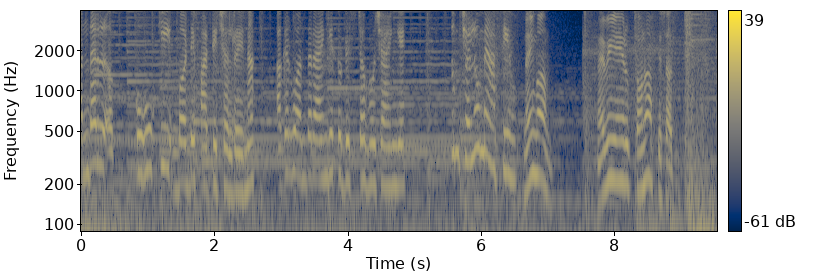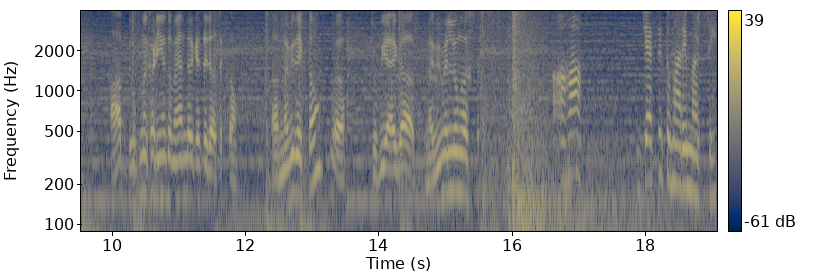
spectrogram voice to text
अंदर कुहू की बर्थडे पार्टी चल रही है ना? अगर वो अंदर आएँगे तो डिस्टर्ब हो जाएँगे। तुम चलो मैं आती हूँ। नहीं मैम मैं भी यहीं रुकता हूँ ना आपके साथ। आप धूप में खड़ी हैं तो मैं अंदर कैसे जा सकता हूँ? मैं भी देखता हूँ जो भी आएगा मैं भी मिल लूँगा उससे। हाँ जैसे तुम्हारी मर्ज़ी।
